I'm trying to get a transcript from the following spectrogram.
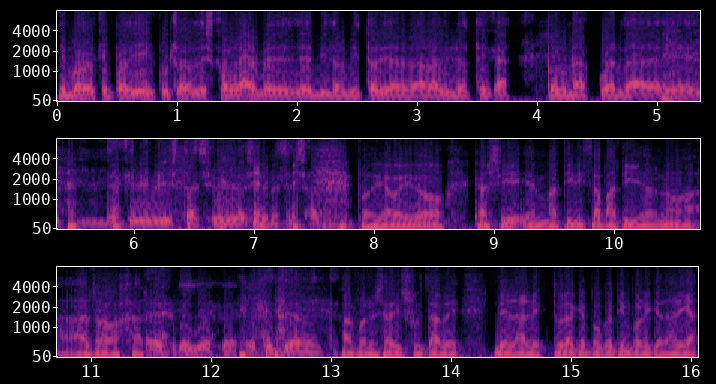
de modo que podía incluso descolgarme desde mi dormitorio a la biblioteca por una cuerda de, equilibrista si hubiera sido necesario. Podría haber ido casi en batir y zapatillas, ¿no? Al trabajar. Efectivamente. a ponerse a disfrutar de, de la lectura que poco tiempo le quedaría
